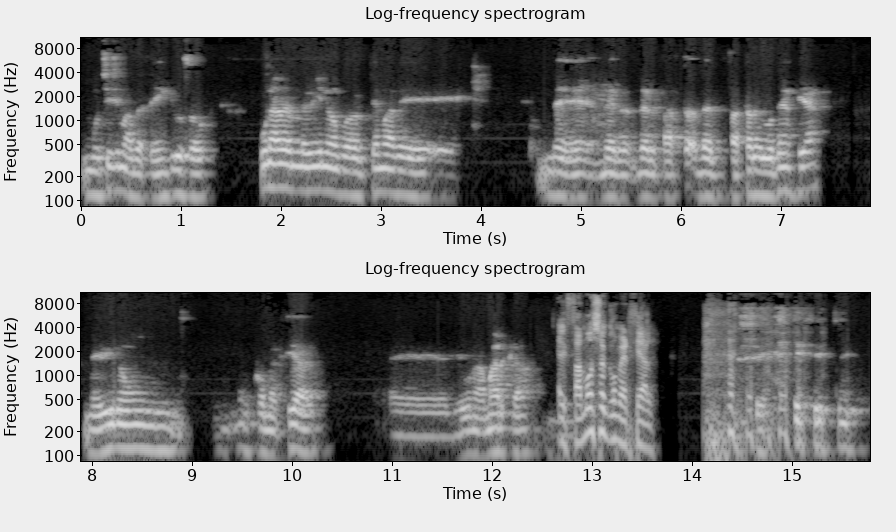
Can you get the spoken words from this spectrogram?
muchísimas veces, incluso una vez me vino por el tema de, del, factor, del, factor, de potencia, me vino un, comercial eh, de una marca. El famoso comercial. Sí, sí, sí,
